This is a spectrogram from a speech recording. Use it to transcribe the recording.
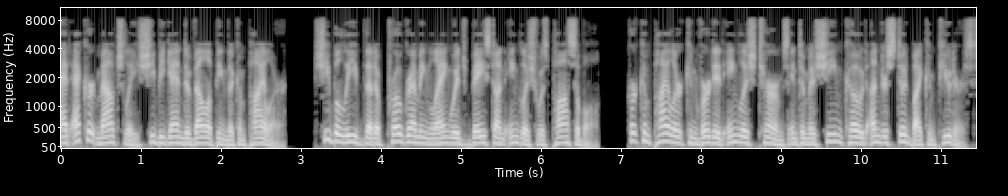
At Eckert Mauchly she began developing the compiler. She believed that a programming language based on English was possible. Her compiler converted English terms into machine code understood by computers.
